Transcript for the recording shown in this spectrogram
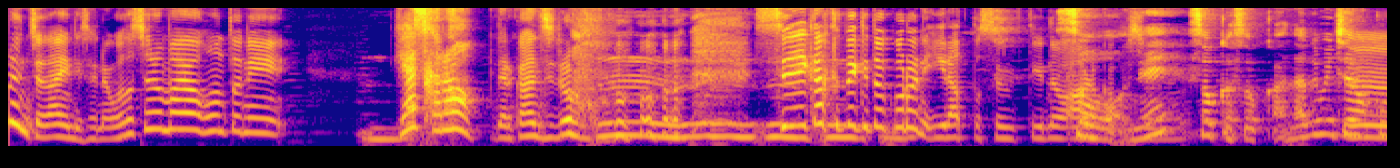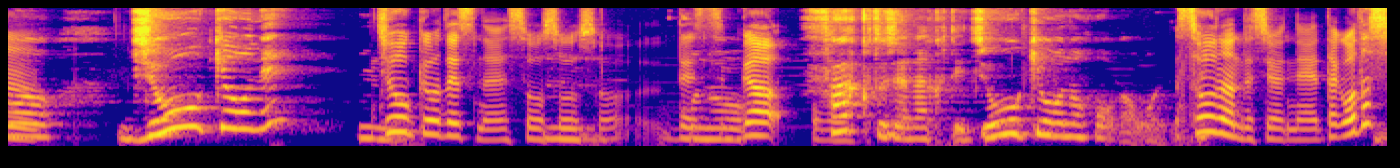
ぎるんじゃないんですよね。私の場合は本当にうんイエスかノーみたいな感じの、性格的ところにイラッとするっていうのはあるかそうもしれない、ね。そっかそっか。なるみちゃんはこの状況ね。うん。状況ですね。そうそうそう、ですがファクトじゃなくて状況の方が多いね、そうなんですよね。だから私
